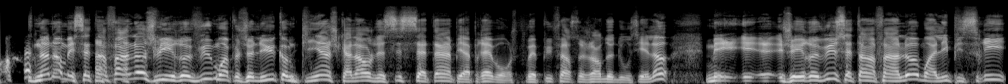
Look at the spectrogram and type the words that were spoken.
non, non, mais cet enfant-là, je l'ai revu, moi, je l'ai eu comme client jusqu'à l'âge de 6-7 ans, puis après, bon, je pouvais plus faire ce genre de dossier-là, mais j'ai revu cet enfant-là, moi, à l'épicerie,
